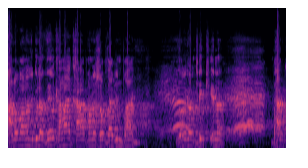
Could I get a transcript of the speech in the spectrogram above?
ভালো মানুষগুলো জেলখানায় খারাপ মানুষ সব জামিন পায়। দরকার ঠিক কিনা? ভাগ্য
